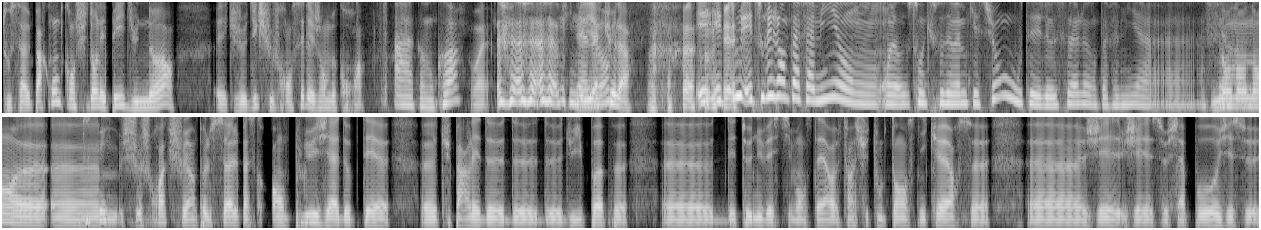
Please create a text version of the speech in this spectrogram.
tout ça. Par contre, quand je suis dans les pays du Nord et que je dis que je suis français, les gens me croient. Ah, comme quoi Ouais. Mais il n'y a Finalement. que là. et, et tous, et tous les gens de ta famille ont- ont- sont exposés aux mêmes questions ou t'es le seul dans ta famille à, à faire Non, non, non. euh, euh, je, je crois que je suis un peu le seul parce qu'en plus, j'ai adopté. euh, tu parlais de, de- de- du hip-hop, des tenues vestimentaires. Enfin, je suis tout le temps en sneakers. j'ai ce chapeau. J'ai ce,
